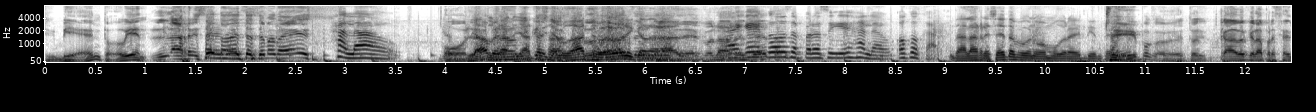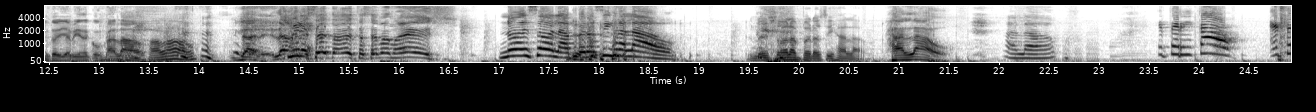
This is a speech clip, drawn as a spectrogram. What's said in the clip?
Bien, todo bien. La receta de esta semana es... Hello. Hola, ya Verónica. ya te saludaste, Verónica, dale. con la Ay, qué receta. cosa, pero sí es hello. O cocada. Da la receta porque no vamos a durar el día entero. Sí, porque estoy- cada vez que la presento ella viene con jalao. Jalao. Dale, la Mire. receta de esta semana es... No es sola, pero sí jalao. No es sola, pero sí jalao. Jalao. Jalao. Este rico. Este.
